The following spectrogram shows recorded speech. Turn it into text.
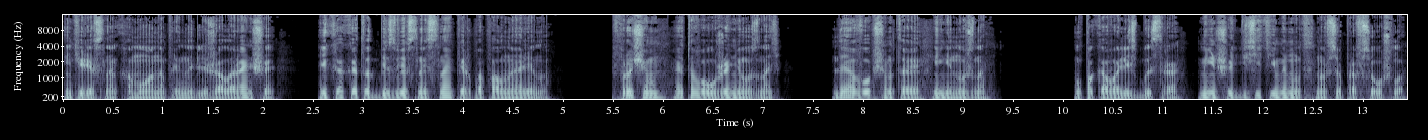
Интересно, кому она принадлежала раньше, и как этот безвестный снайпер попал на арену. Впрочем, этого уже не узнать. Да, в общем-то, и не нужно. Упаковались быстро, меньше десяти минут на все про все ушло.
